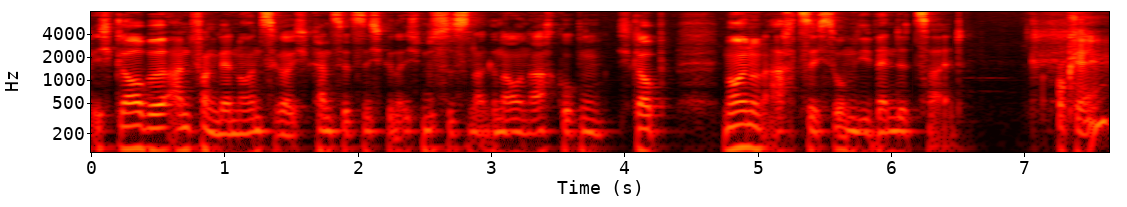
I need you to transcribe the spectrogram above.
ich glaube, Anfang der 90er. Ich kann es jetzt nicht genau, ich müsste es na- genau nachgucken. Ich glaube, 89, so um die Wendezeit. Okay.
